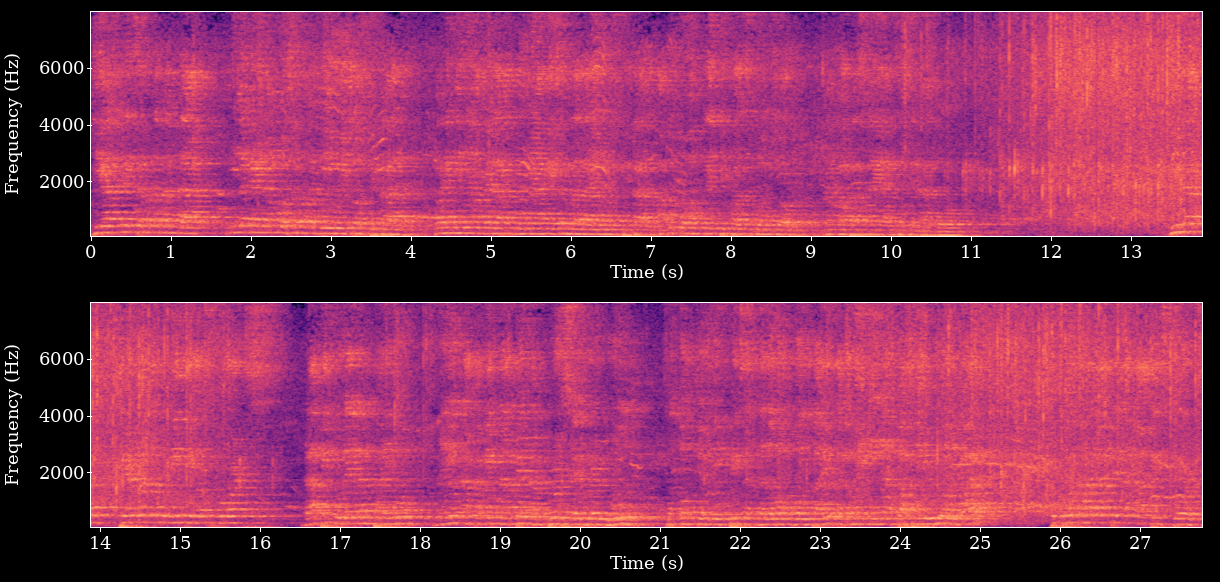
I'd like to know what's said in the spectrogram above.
Geriatric sa matatanda, nilagay na po sa mga DOH hospital para hindi na kailangan bumiyahe sa malayong hospital. Ako po ang principal sponsor ng batas na dati kulay lang tayo. Ngayon, nakamit natin ang first ever gold sa Tokyo Olympics at dalawang gold tayo. Taga Maynila pa si Yulo, di ba? Suportahan natin ang ating sports.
